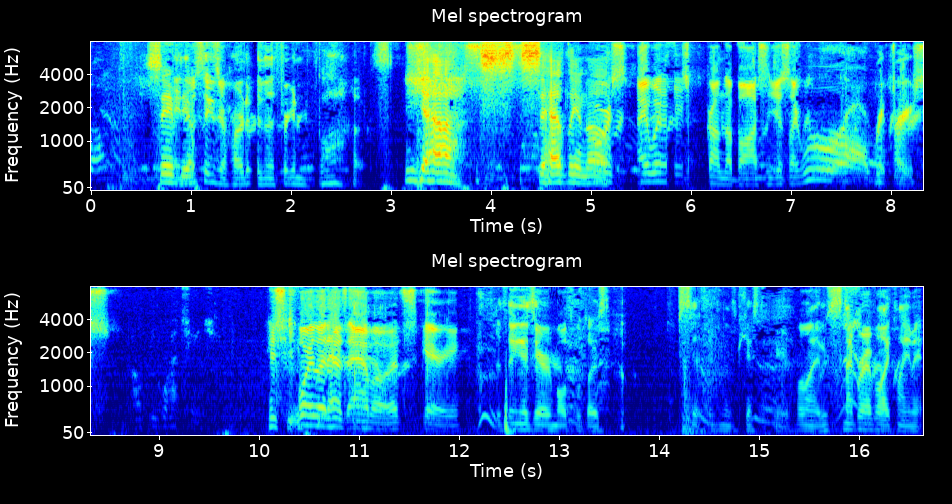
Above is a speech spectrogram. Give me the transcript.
vault is Saved And you. those things are harder than the friggin' boss. Yeah, s- sadly Of enough. course, I went on the boss and just like, "Roar, reverse. I'll be watching. His toilet has ammo. That's scary. The thing is, there are multiple toys. Shit, there's a chest up. Hold on, it was a sniper rifle, I claim it.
